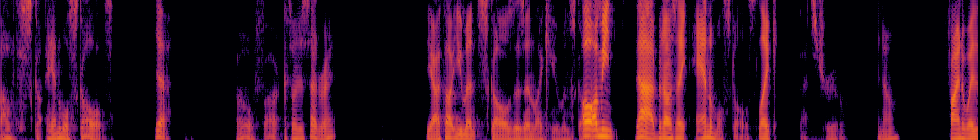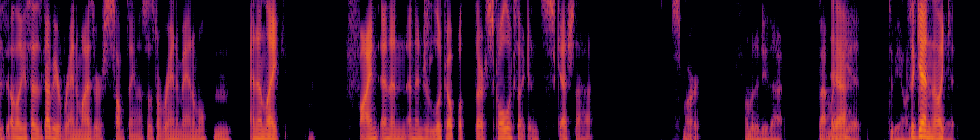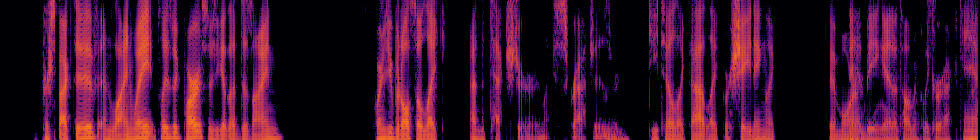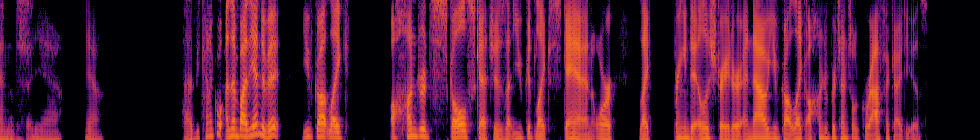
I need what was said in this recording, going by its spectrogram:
Oh, the skull, animal skulls. Yeah, Oh, fuck. that's what I just said, right? Yeah, I thought you meant skulls as in like human skulls. Oh, I mean that, but I was like animal skulls, like that's true. you know, find a way. This, like I said, there's got to be a randomizer or something that's just a random animal, Hmm. and then like find and then and then just look up what their skull looks like and sketch that. Smart. I'm gonna do that. That might Yeah. be it. To be honest. Again, like perspective and line weight plays a big part, so you get that design point of view, but also like and the texture and like scratches or Mm. Detail like that, like or shading, like a bit more. and being anatomically correct. And yeah yeah that'd be kind of cool and then by the end of it you've got like a hundred skull sketches that you could like scan or like bring into Illustrator, and now you've got like a hundred potential graphic ideas.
